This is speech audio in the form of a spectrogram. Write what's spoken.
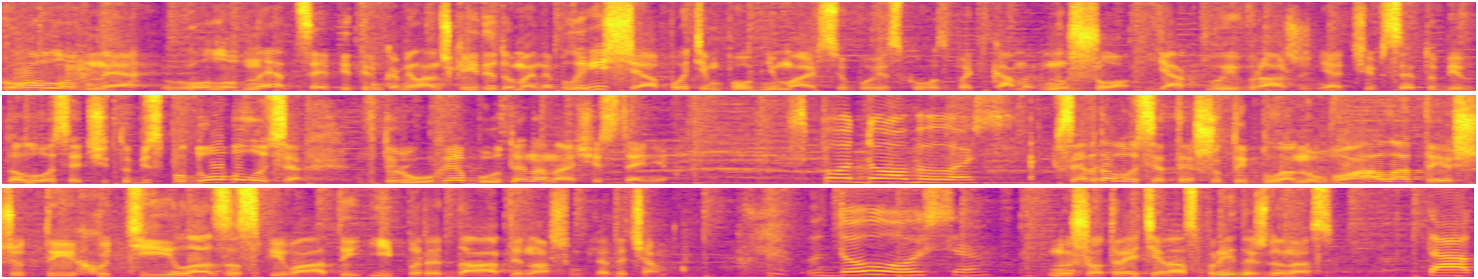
Головне, головне це підтримка. Міланочка, йди до мене ближче, а потім пообнімаєшся обов'язково з батьками. Ну що, як твої враження? Чи все тобі вдалося, чи тобі сподобалося вдруге бути на нашій сцені? Сподобалось. Все вдалося те, що ти планувала, те, що ти хотіла заспівати і передати нашим глядачам. Вдалося. Ну що, третій раз прийдеш до нас? Так.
